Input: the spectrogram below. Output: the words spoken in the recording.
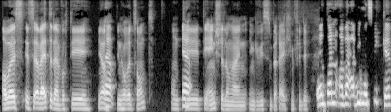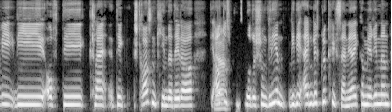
Aber es, es erweitert einfach die, ja, Ja. den Horizont und Ja. die, die Einstellung auch in, in gewissen Bereichen, finde ich. Und dann aber auch wie sieht, gell, wie, wie oft die, Klein die Straßenkinder, die da die Ja. Autos putzen oder jonglieren, wie die eigentlich glücklich sind. Ja, ich kann mich erinnern,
